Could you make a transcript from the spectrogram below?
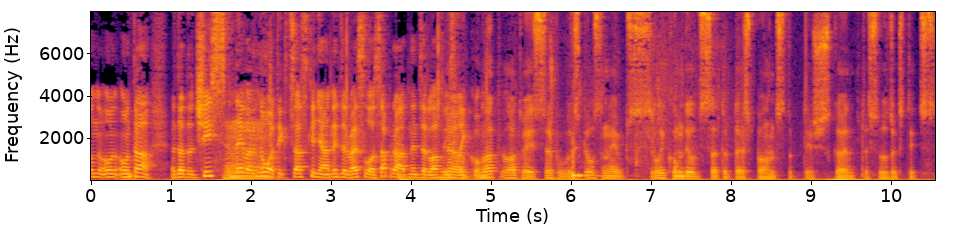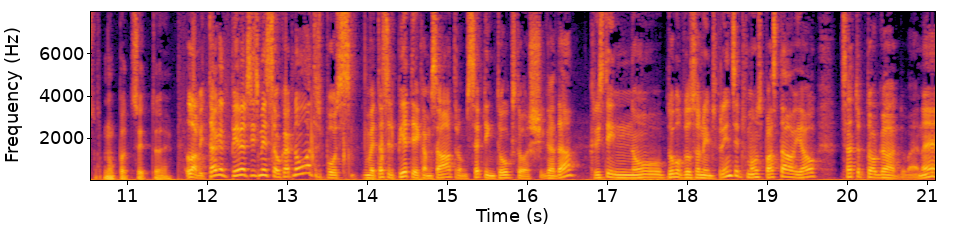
un, un, un tā. Tad šis mm. nevar notikt saskaņā nedz ar veselo saprātu nedz ar Latvijas Jā, likumu. Lat Latvijas Republikas pilsonības likuma 24. pants tur tieši skaidri tas uzrakstīts, nu pat citēji. Labi, tagad pievērsīsimies savukārt no otras puses. Vai tas ir pietiekams ātrums 7000 gadā? Kristīna, nu, dubultpilsonības princips mums pastāv jau 4. gadu, vai ne,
